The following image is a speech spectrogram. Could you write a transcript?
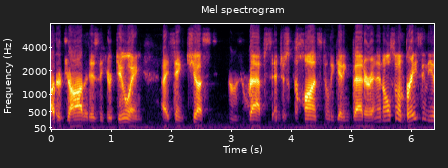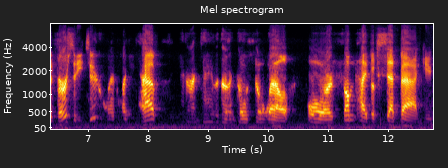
other job it is that you're doing. I think just reps and just constantly getting better, and then also embracing the adversity too. When, when you have either a game that doesn't go so well or some type of setback, you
